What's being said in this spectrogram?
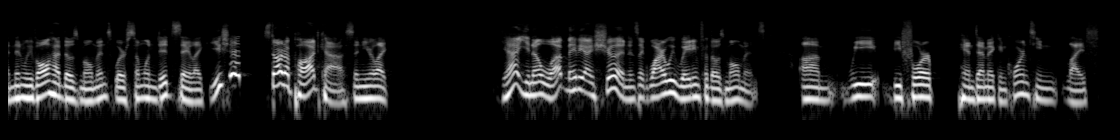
And then we've all had those moments where someone did say, like, you should start a podcast. And you're like, yeah, you know what? Maybe I should. And it's like, why are we waiting for those moments? Um, we, before pandemic and quarantine life,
